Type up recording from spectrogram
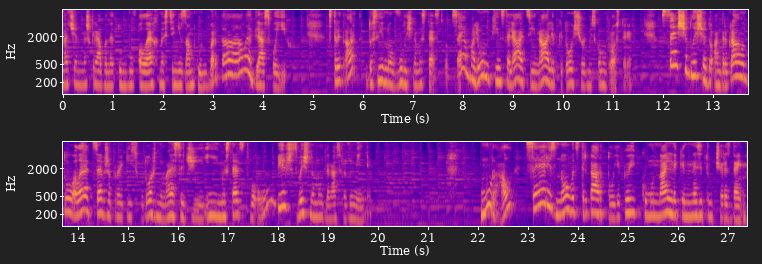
наче нашкрябане тут був Олег на стіні замку Люберта, але для своїх. Стрит-арт, дослівно вуличне мистецтво, це малюнки, інсталяції, наліпки тощо в міському просторі. Все ще ближче до андерграунду, але це вже про якісь художні меседжі і мистецтво у більш звичному для нас розумінні. Мурал це різновид стріт-арту, який комунальники не зітруть через день.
